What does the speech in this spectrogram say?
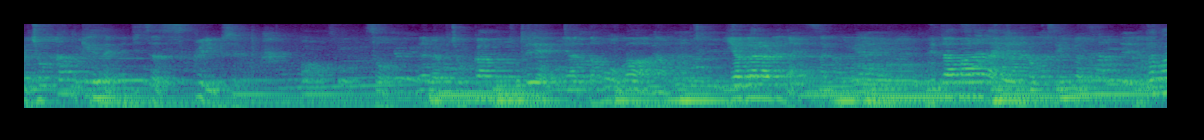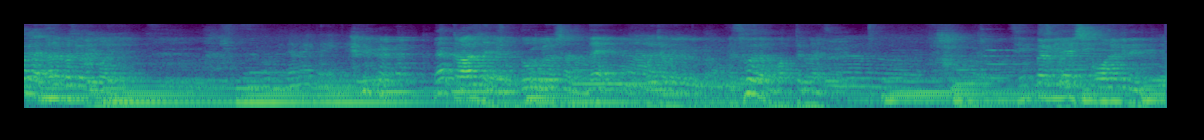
でも直感と経済って実はすっごいリンクしてる。そう。だから直感でやった方がなんか嫌がられない。なんかこう妬まれない金の稼ぎ方妬まれない。金の稼ぎ方うまいねなんかあるじゃないですか同業者のねごちゃごちゃとか。そういうのが全くないですよ。先輩見ないし後輩見ないんで。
